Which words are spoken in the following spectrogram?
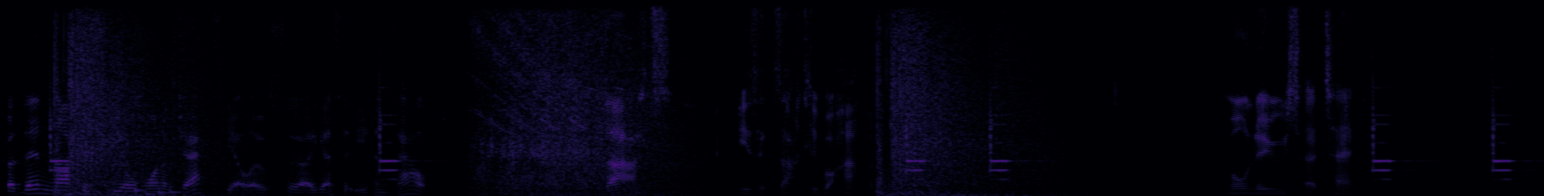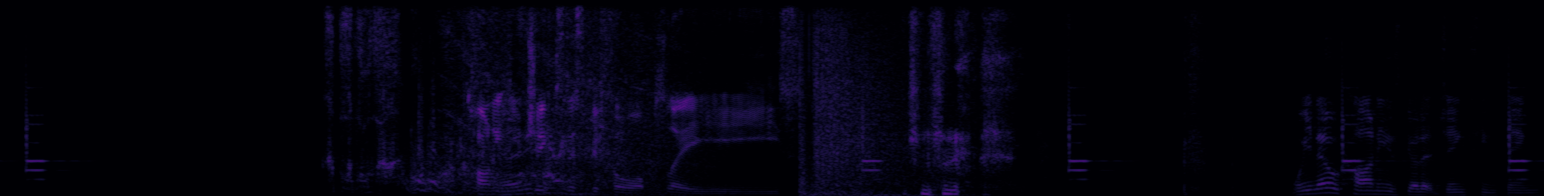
But then Nockess steals one of Jack's yellows, so I guess it evens out. That is exactly what happened. More news at 10. Connie, you jinxed this before, please. We know Connie's good at jinxing things.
